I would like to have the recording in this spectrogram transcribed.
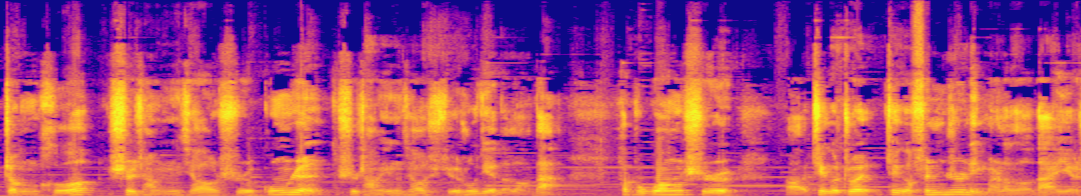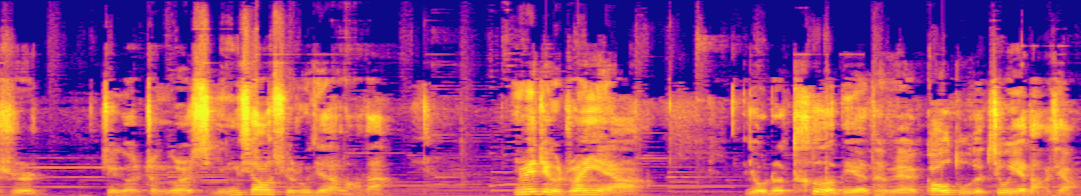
整合市场营销是公认市场营销学术界的老大，它不光是。啊，这个专这个分支里面的老大也是这个整个营销学术界的老大，因为这个专业啊，有着特别特别高度的就业导向。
